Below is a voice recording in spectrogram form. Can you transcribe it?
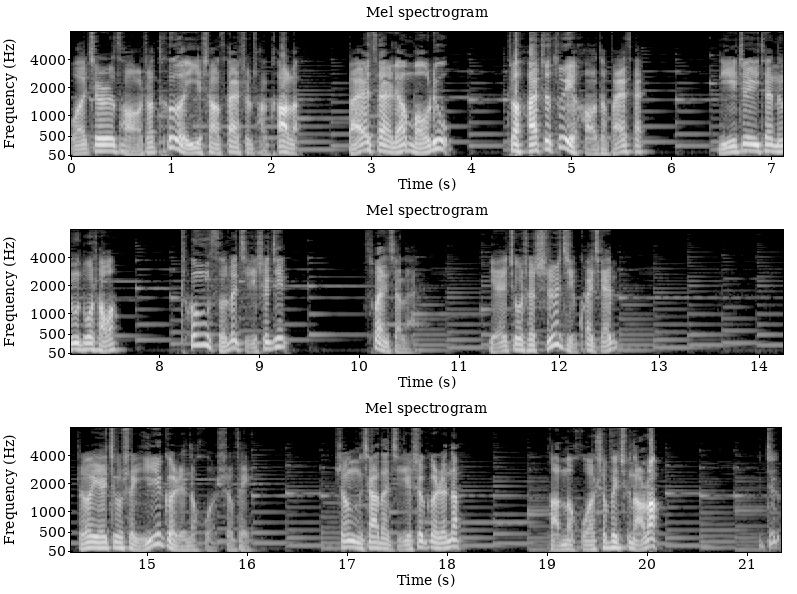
我今儿早上特意上菜市场看了，白菜两毛六，这还是最好的白菜。你这一天能有多少啊？撑死了几十斤，算下来，也就是十几块钱。这也就是一个人的伙食费。剩下的几十个人呢？他们伙食费去哪儿了？这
